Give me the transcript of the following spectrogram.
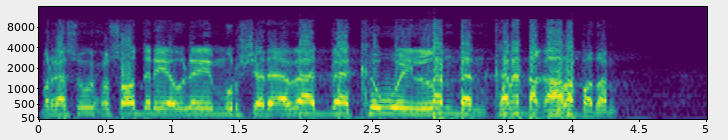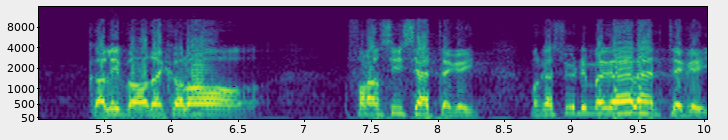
Markaasuu wuxuu soo diraya uu leeyahy murshadabaad baa ka weyn london kana dhaqaalo badan. Kaliba oday kaloo faransiisaa tegey markaasuu yidhi magaalaan tegey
